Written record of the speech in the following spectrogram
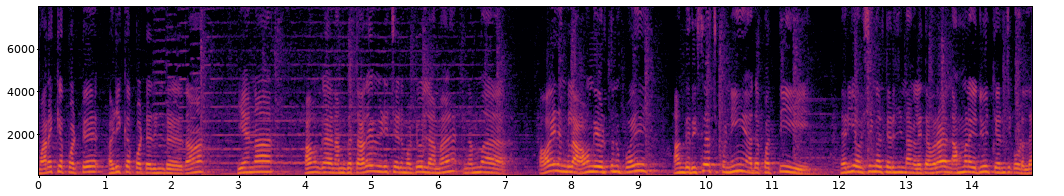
மறைக்கப்பட்டு அழிக்கப்பட்டதுன்றது தான் ஏன்னா அவங்க நமக்கு தலை விடித்தது மட்டும் இல்லாமல் நம்ம ஆயுதங்களை அவங்க எடுத்துன்னு போய் அங்கே ரிசர்ச் பண்ணி அதை பற்றி நிறைய விஷயங்கள் தெரிஞ்சுருந்தாங்களே தவிர நம்மளை எதையும் தெரிஞ்சுக்கூடல.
